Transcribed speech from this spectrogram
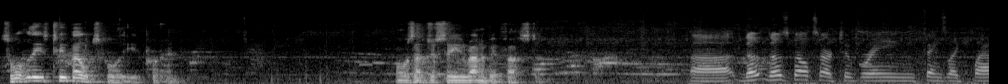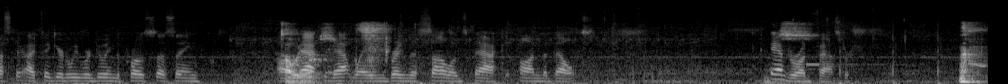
so what were these two belts for that you put in? Or was that just so you ran a bit faster? Uh, th- those belts are to bring things like plastic. I figured we were doing the processing uh, Oh, back yes. that way and bring the solids back on the belts. And run faster.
